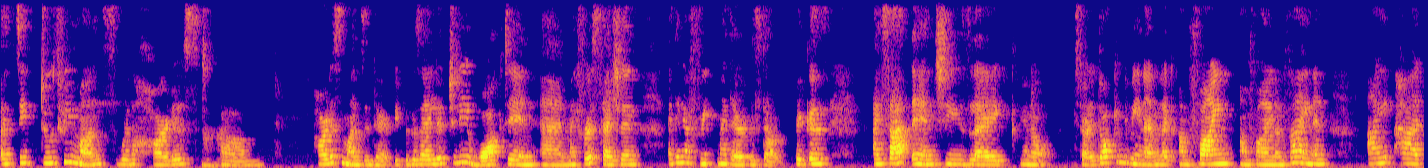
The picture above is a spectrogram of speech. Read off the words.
I'd say two three months were the hardest Mhm. um, hardest months in therapy because I literally walked in and my first session, I think I freaked my therapist out because I sat there and she's like, you know, started talking to me and I'm like, I'm fine, I'm fine, I'm fine. And I had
